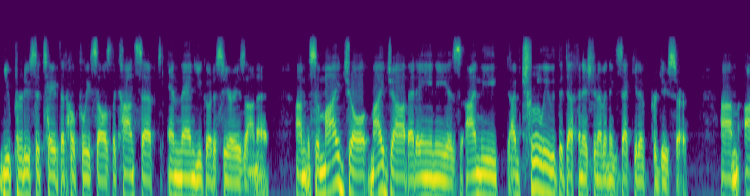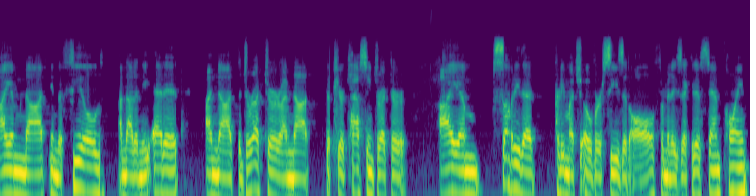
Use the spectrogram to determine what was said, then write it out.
you produce a tape that hopefully sells the concept, and then you go to series on it. Um, so my job, my job at A and E is I'm the I'm truly the definition of an executive producer. Um, I am not in the field. I'm not in the edit. I'm not the director. I'm not the pure casting director. I am somebody that pretty much oversees it all from an executive standpoint.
